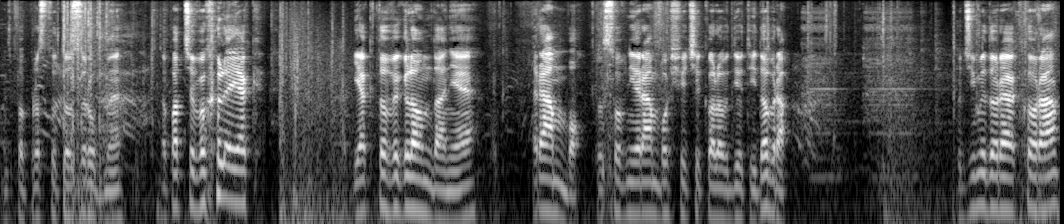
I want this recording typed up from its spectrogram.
Więc po prostu to zróbmy. No patrzcie w ogóle jak, jak to wygląda, nie? Rambo. Dosłownie Rambo w świecie Call of Duty. Dobra. Wchodzimy do reaktora.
